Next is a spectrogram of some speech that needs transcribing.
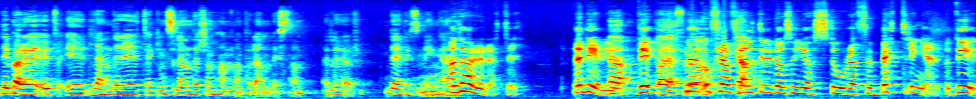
det är bara ut, länder i utvecklingsländer som hamnar på den listan. Eller hur? Det är liksom inga... Ja, det har du rätt i. Nej det är det ju. Ja, det, men, och framförallt ja. är det de som gör stora förbättringar. Och det,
